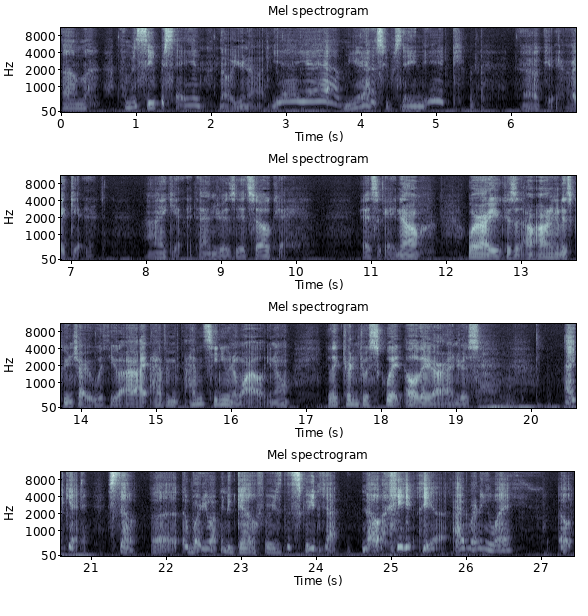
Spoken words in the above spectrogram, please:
um, I'm a Super Saiyan. No, you're not. Yeah, yeah, a Super Saiyan, Nick. Okay, I get it. I get it, Andres. It's okay. It's okay. Now, where are you? Because I'm gonna screenshot with you. I, I haven't I haven't seen you in a while. You know, you like turned into a squid. Oh, there you are, Andres. Okay. So, uh, where do you want me to go for the screenshot? No, yeah, I'm running away. Oh,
